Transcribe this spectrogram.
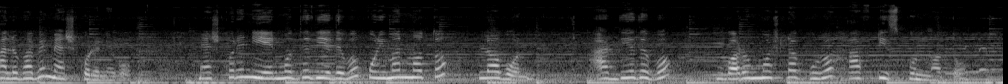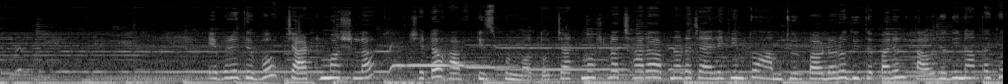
ভালোভাবে ম্যাশ করে নেব। ম্যাশ করে নিয়ে এর মধ্যে দিয়ে দেব পরিমাণ মতো লবণ। আর দিয়ে দেব গরম মশলা গুঁড়ো হাফ টিস্পুন মতো। এবারে দেব চাট মশলা, সেটাও হাফ টিস্পুন মতো। চাট মশলা ছাড়া আপনারা চাইলে কিন্তু আমচুর পাউডারও দিতে পারেন, তাও যদি না থাকে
